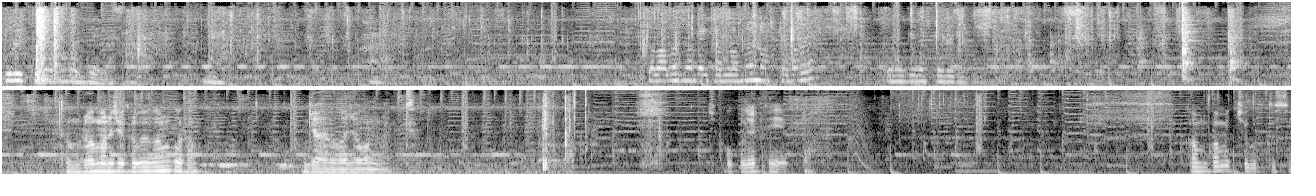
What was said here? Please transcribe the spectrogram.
পুরীর দিয়ে গেছে। তো বাবার জন্য খাব আমরা নষ্ট করে তোমাকে নষ্ট করে দিবি। তোমরাও মানুষের কৃপা গ্রহণ করো জয় বাবা জগন্নাথ চকলেট খাই একটা কম কম ইচ্ছে করতেছে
